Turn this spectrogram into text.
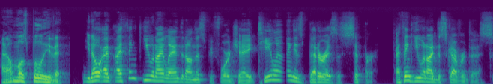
I almost believe it. You know, I, I think you and I landed on this before, Jay. Teeling is better as a sipper. I think you and I discovered this.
